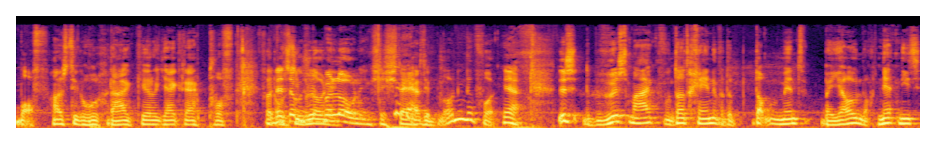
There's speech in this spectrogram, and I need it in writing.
Bof, hartstikke goed gedaan, kerel. Jij krijgt pof. Van Dit is ook een beloning. beloningssysteem. Je krijgt de beloning daarvoor. Ja. Dus de bewustmaking van datgene wat op dat moment bij jou nog net niet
